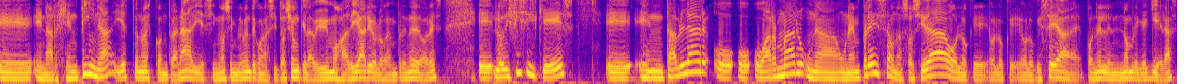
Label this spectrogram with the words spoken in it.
eh, en Argentina, y esto no es contra nadie, sino simplemente con la situación que la vivimos a diario los emprendedores, eh, lo difícil que es eh, entablar o, armar una, empresa, una sociedad o lo que, o lo que, o lo que sea, ponerle el nombre que quieras,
